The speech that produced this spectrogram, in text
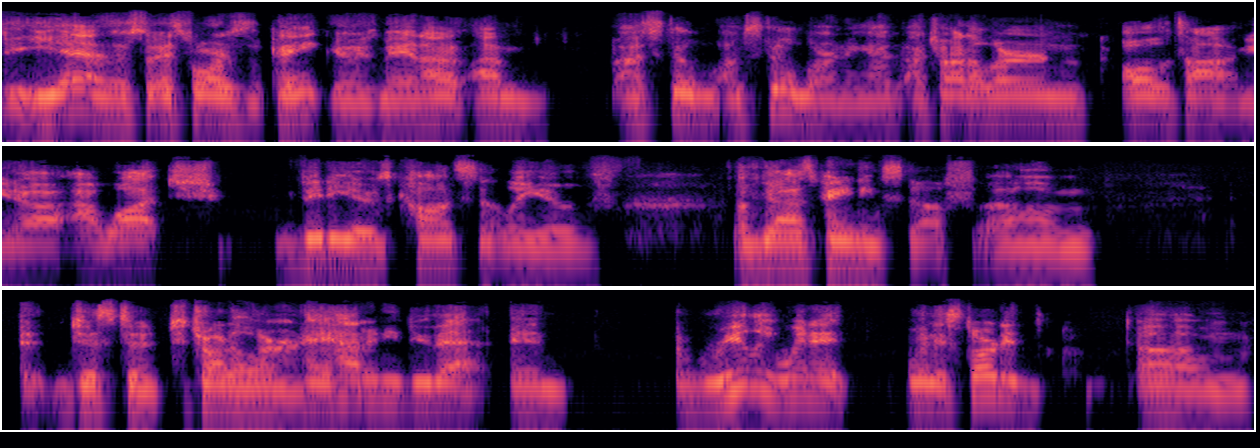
Yeah as, as far as the paint goes man I, i'm i still i'm still learning. I, I try to learn all the time you know. I, I watch videos constantly of of guys painting stuff. Um just to to try to learn hey how did he do that? And really when it when it started um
